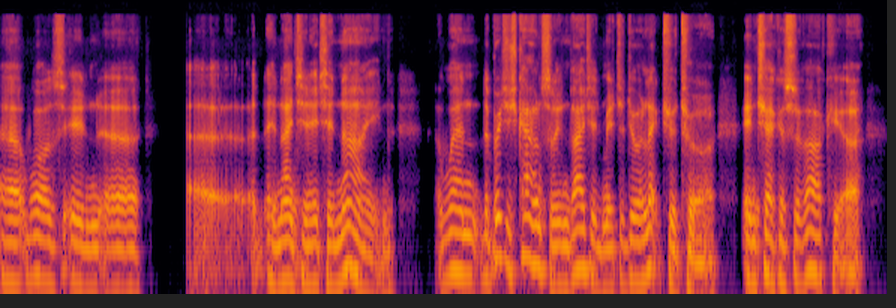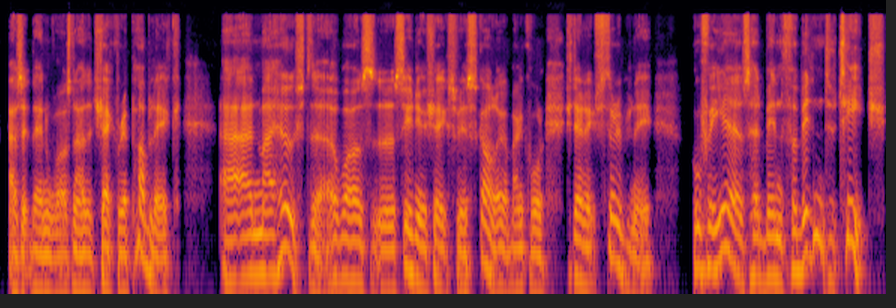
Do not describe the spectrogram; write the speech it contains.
uh, was in uh, uh, in 1989 when the British Council invited me to do a lecture tour in Czechoslovakia, as it then was now the Czech Republic. Uh, and my host there was the senior Shakespeare scholar, a man called Zdenek Stříbrný, who for years had been forbidden to teach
